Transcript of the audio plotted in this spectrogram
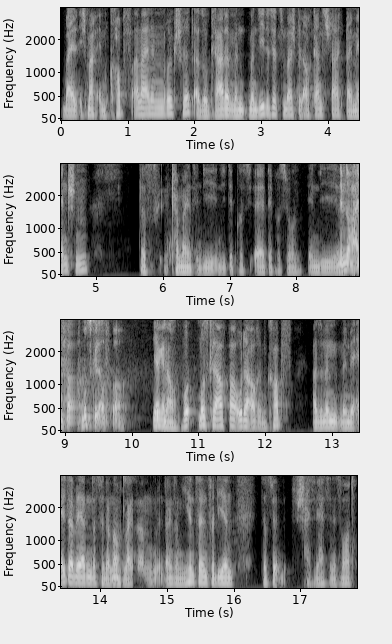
weil ich mache im Kopf alleine einen Rückschritt. Also gerade, man, man sieht es ja zum Beispiel auch ganz stark bei Menschen, das kann man jetzt in die, in die Depress äh, Depression, in die. Nimm doch einfach Muskelaufbau. Ja, genau. Mu Muskelaufbau oder auch im Kopf. Also wenn, wenn wir älter werden, dass wir dann auch Mhm. langsam, langsam Gehirnzellen verlieren, dass wir. Scheiße, wie heißt denn das Wort?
